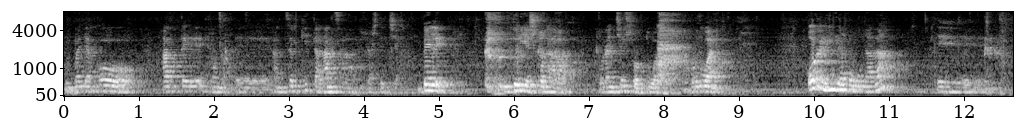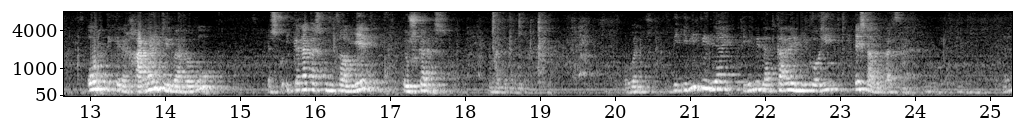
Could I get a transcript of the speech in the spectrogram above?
Goi mailako arte, bueno, e, antzerki eta dantza ikastetxea. Bele, duteri eskola bat, orantxe sortua. Orduan, hor egin behar duguna da, e, hortik ere jarraitu behar dugu, ikarak askuntza horiek euskaraz. Orduan, ibilbidea, ibilbidea akademiko hori ez da bukatzen. Eh?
